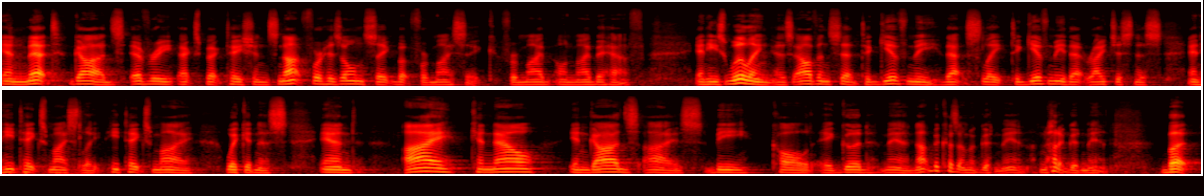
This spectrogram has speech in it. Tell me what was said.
and met God's every expectations, not for his own sake, but for my sake, for my, on my behalf. And he's willing, as Alvin said, to give me that slate, to give me that righteousness. And he takes my slate, he takes my wickedness. And I can now, in God's eyes, be called a good man. Not because I'm a good man, I'm not a good man, but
